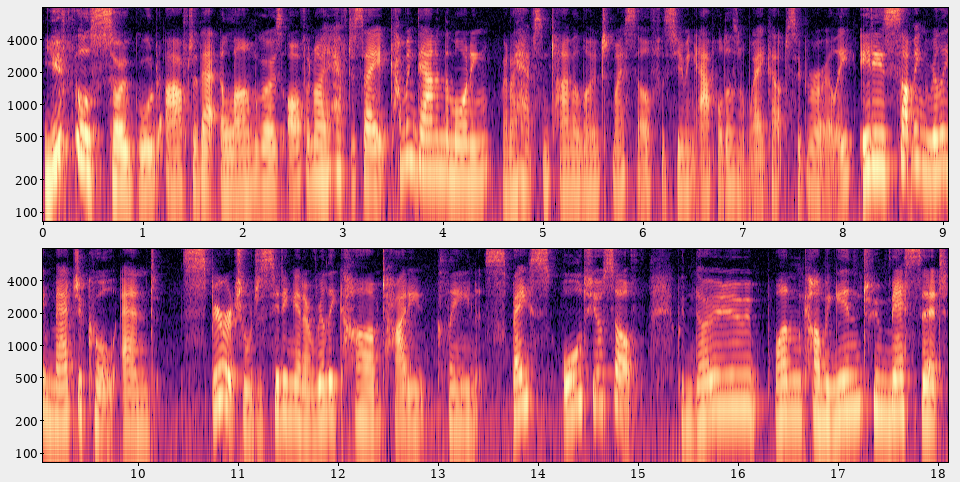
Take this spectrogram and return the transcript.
You feel so good after that alarm goes off. And I have to say, coming down in the morning when I have some time alone to myself, assuming Apple doesn't wake up super early, it is something really magical and spiritual, just sitting in a really calm, tidy, clean space all to yourself. With no one coming in to mess it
